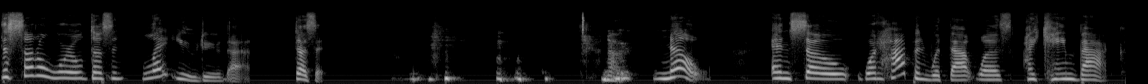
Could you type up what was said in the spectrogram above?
the subtle world doesn't let you do that, does it? no. No. And so what happened with that was I came back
